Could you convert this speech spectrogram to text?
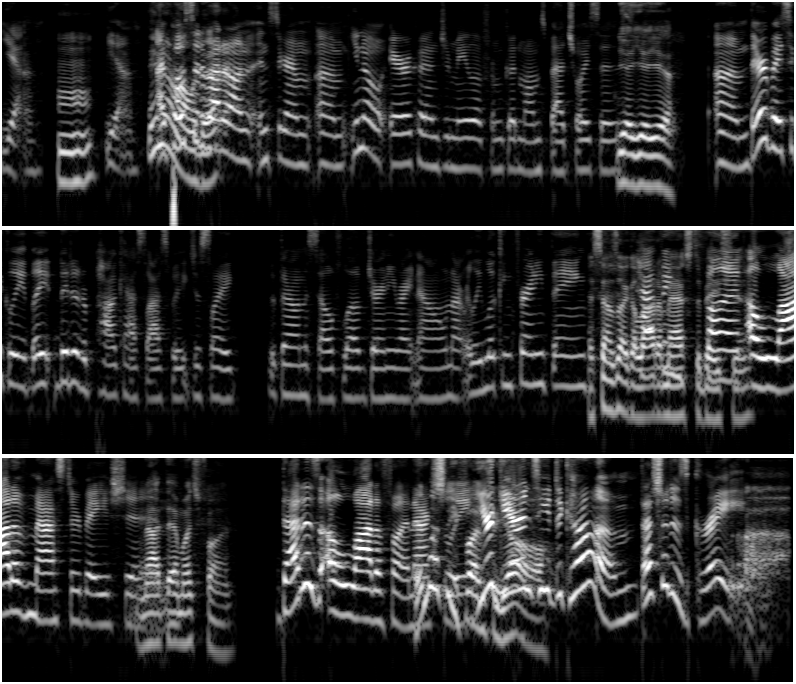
Yeah, Mhm. yeah. I posted about it on Instagram. Um, you know Erica and Jamila from Good Moms Bad Choices. Yeah, yeah, yeah. Um, they're basically they they did a podcast last week, just like that they're on a self love journey right now, not really looking for anything. It sounds like a lot of masturbation. fun, a lot of masturbation. not that much fun. That is a lot of fun, It actually. fun You're for y'all. guaranteed to come. That shit is great.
